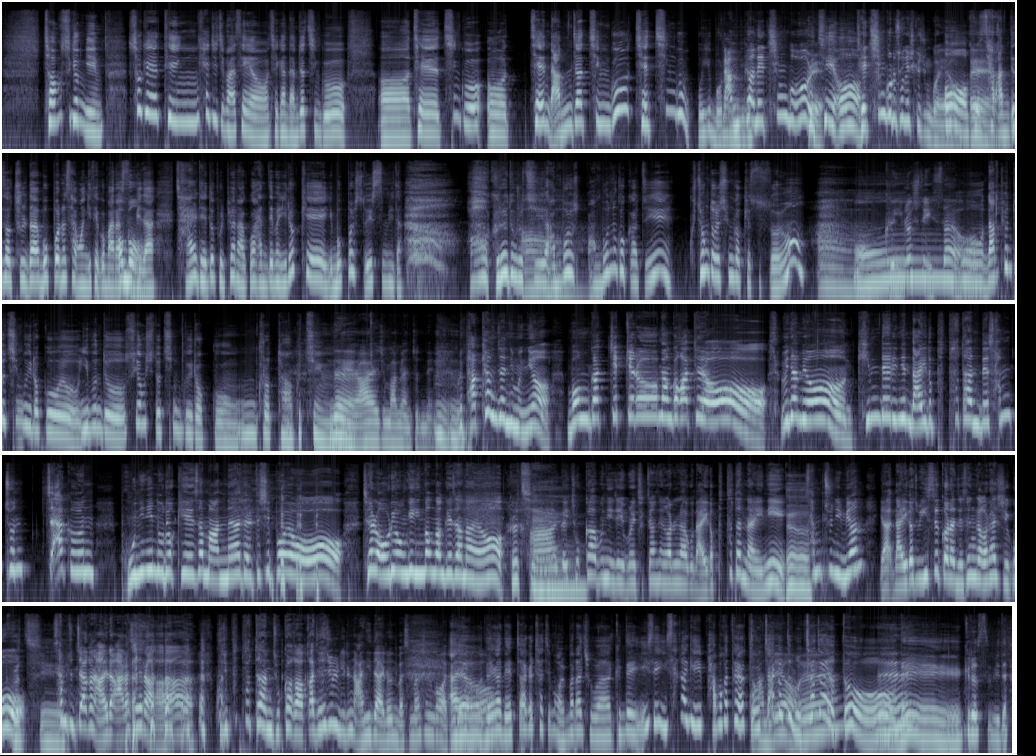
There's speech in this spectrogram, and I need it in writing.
정수경님 소개팅 해주지 마세요. 제가 남자친구 어 제 친구 어 제 남자친구 제 친구 뭐 이게 뭐라 남편의 친구를 그치, 어. 제 친구를 소개시켜 준 거예요. 어, 그래서 예. 잘안 돼서 둘 다 못 보는 상황이 되고 말았습니다. 잘 돼도 불편하고 안 되면 이렇게 못 볼 수도 있습니다. 아, 그래도 그렇지. 아. 안 볼, 안 보는 것까지 그 정도로 심각했었어요? 아, 어. 그래 이럴 수도 있어요. 어, 남편도 친구 잃었고, 이분도 수영 씨도 친구 잃었고, 음, 그렇다. 그치. 네, 아이 좀 마음이 안 좋네. 음. 우리 박향자님은요, 뭔가 찝찝한 것 같아요. 왜냐면 김 대리님 나이도 풋풋한데 삼촌 짝은 본인이 노력해서 만나야 될 듯 싶어요. 제일 어려운 게 인간관계잖아요. 그렇지. 아, 그러니까 이 조카분이 이제 이번에 직장 생활을 하고 나이가 풋풋한 나이니 응. 삼촌이면 야 나이가 좀 있을 거라 이제 생각을 하시고 그렇지. 삼촌 짝은 아이라 알아서 해라. 굳이 풋풋한 조카가까지 해줄 일은 아니다 이런 말씀하시는 것 같아요. 아유, 내가 내 짝을 찾으면 얼마나 좋아. 근데 이세 이상하게 바보 같아갖고 안 짝을. 또못 네. 찾아요, 또. 네. 네. 그렇습니다.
